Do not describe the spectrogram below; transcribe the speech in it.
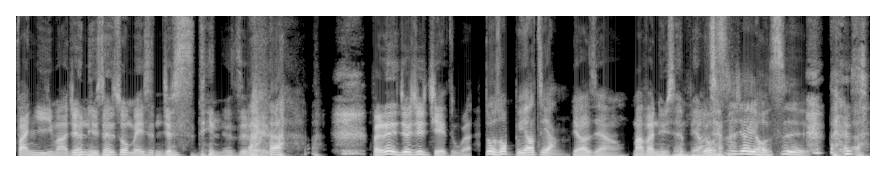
翻译嘛，就是女生说没事你就死定了之类的，反正你就去解读了，所以说不要这样，不要这样，麻烦女生不要这样。有事就有事。但是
